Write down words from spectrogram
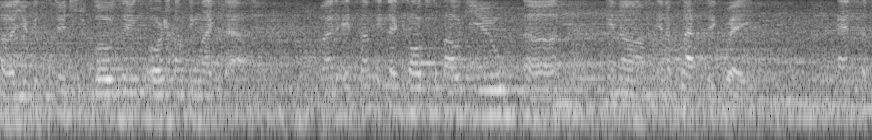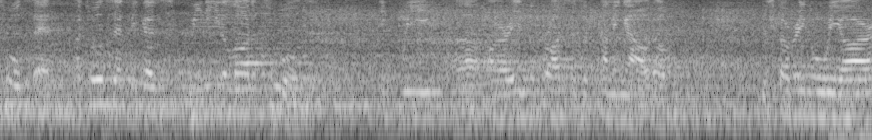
uh, you can stitch to clothing or something like that. But it's something that talks about you uh, in, a, in a plastic way. And a tool set. A tool set because we need a lot of tools if we uh, are in the process of coming out, of discovering who we are,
